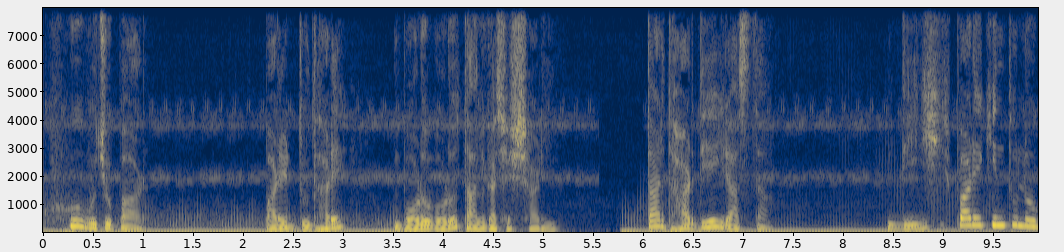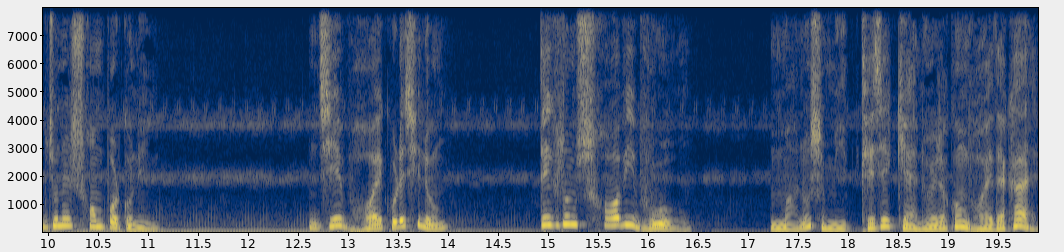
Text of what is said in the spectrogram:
খুব উঁচু পাড়। পাড়ের দুধারে বড় বড় তালগাছের সারি। তার ধার দিয়েই রাস্তা। দিঘির পাড়ে কিন্তু লোকজনের সম্পর্ক নেই। যে ভয় করেছিলুম, দেখলুম সবই ভুয়ো। মানুষ মিথ্যে যে কেন এরকম ভয় দেখায়?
